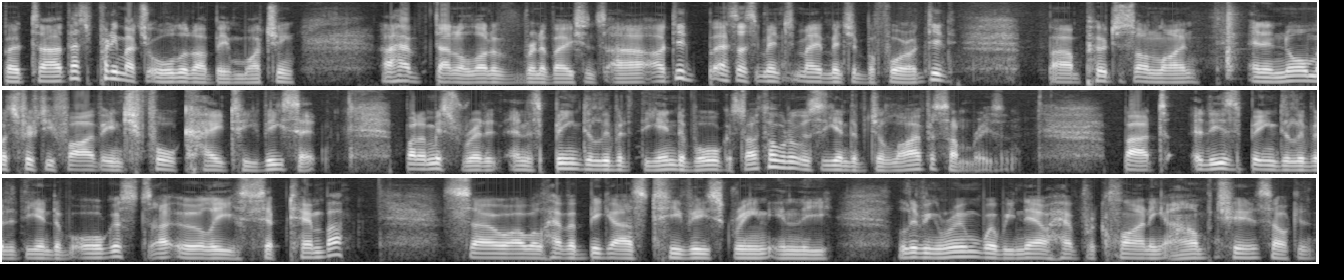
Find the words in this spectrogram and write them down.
But uh, that's pretty much all that I've been watching. I have done a lot of renovations. Uh, I did, as I mentioned, may have mentioned before, I did um, purchase online an enormous 55 inch 4K TV set, but I misread it and it's being delivered at the end of August. I thought it was the end of July for some reason, but it is being delivered at the end of August, uh, early September. So I will have a big ass TV screen in the living room where we now have reclining armchairs so I can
